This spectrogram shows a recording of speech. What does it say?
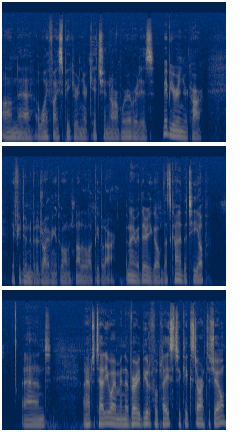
on uh, a Wi Fi speaker in your kitchen or wherever it is. Maybe you're in your car if you're doing a bit of driving at the moment. Not a lot of people are. But anyway, there you go. That's kind of the tee up. And I have to tell you, I'm in a very beautiful place to kickstart the show,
